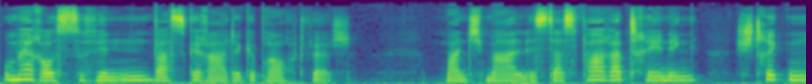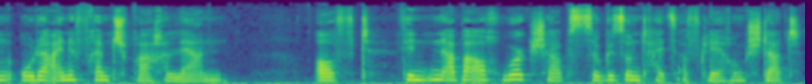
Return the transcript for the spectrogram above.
um herauszufinden, was gerade gebraucht wird. Manchmal ist das Fahrradtraining, Stricken oder eine Fremdsprache lernen. Oft finden aber auch Workshops zur Gesundheitsaufklärung statt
